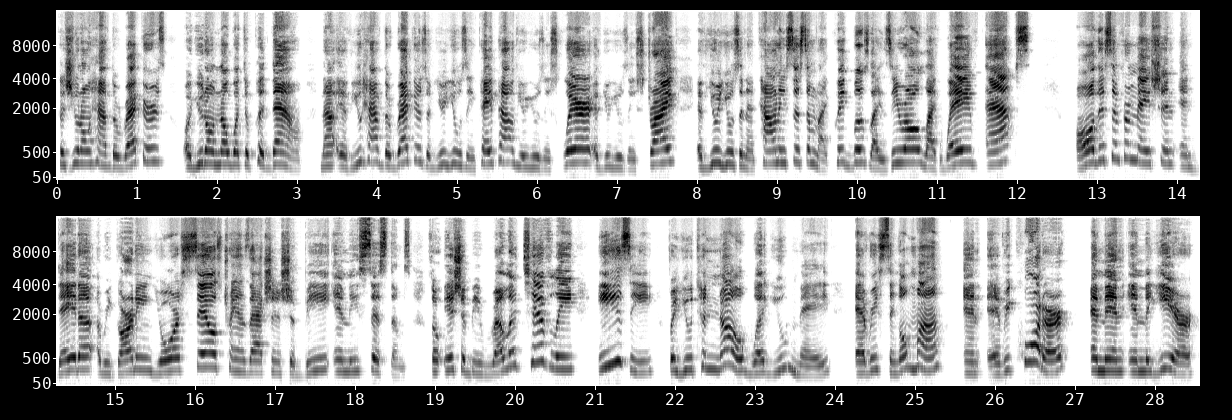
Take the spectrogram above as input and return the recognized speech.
because you don't have the records or you don't know what to put down. Now, if you have the records, if you're using PayPal, if you're using Square, if you're using Stripe, if you're using an accounting system like QuickBooks, like Xero, like Wave apps, all this information and data regarding your sales transactions should be in these systems. So it should be relatively easy for you to know what you made every single month and every quarter, and then in the year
